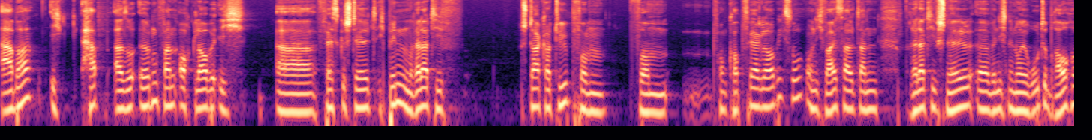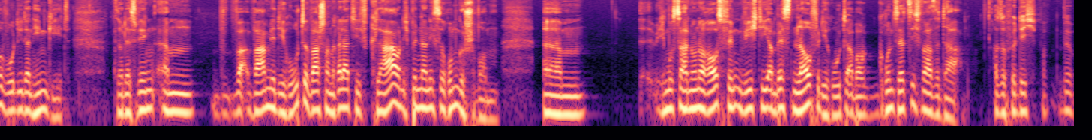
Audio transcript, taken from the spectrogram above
aber ich habe also irgendwann auch, glaube ich, äh, festgestellt, ich bin ein relativ starker Typ vom, vom, vom Kopf her, glaube ich, so. Und ich weiß halt dann relativ schnell, äh, wenn ich eine neue Route brauche, wo die dann hingeht. So, deswegen ähm, war, war mir die Route war schon relativ klar und ich bin da nicht so rumgeschwommen. Ähm, ich musste halt nur noch rausfinden, wie ich die am besten laufe, die Route, aber grundsätzlich war sie da. Also für dich du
